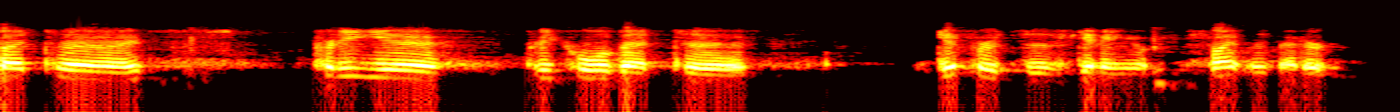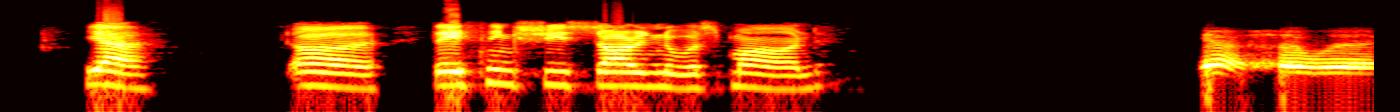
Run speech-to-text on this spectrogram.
But uh, it's pretty uh, pretty cool that uh, Giffords is getting slightly better. yeah uh they think she's starting to respond Yeah, so uh,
